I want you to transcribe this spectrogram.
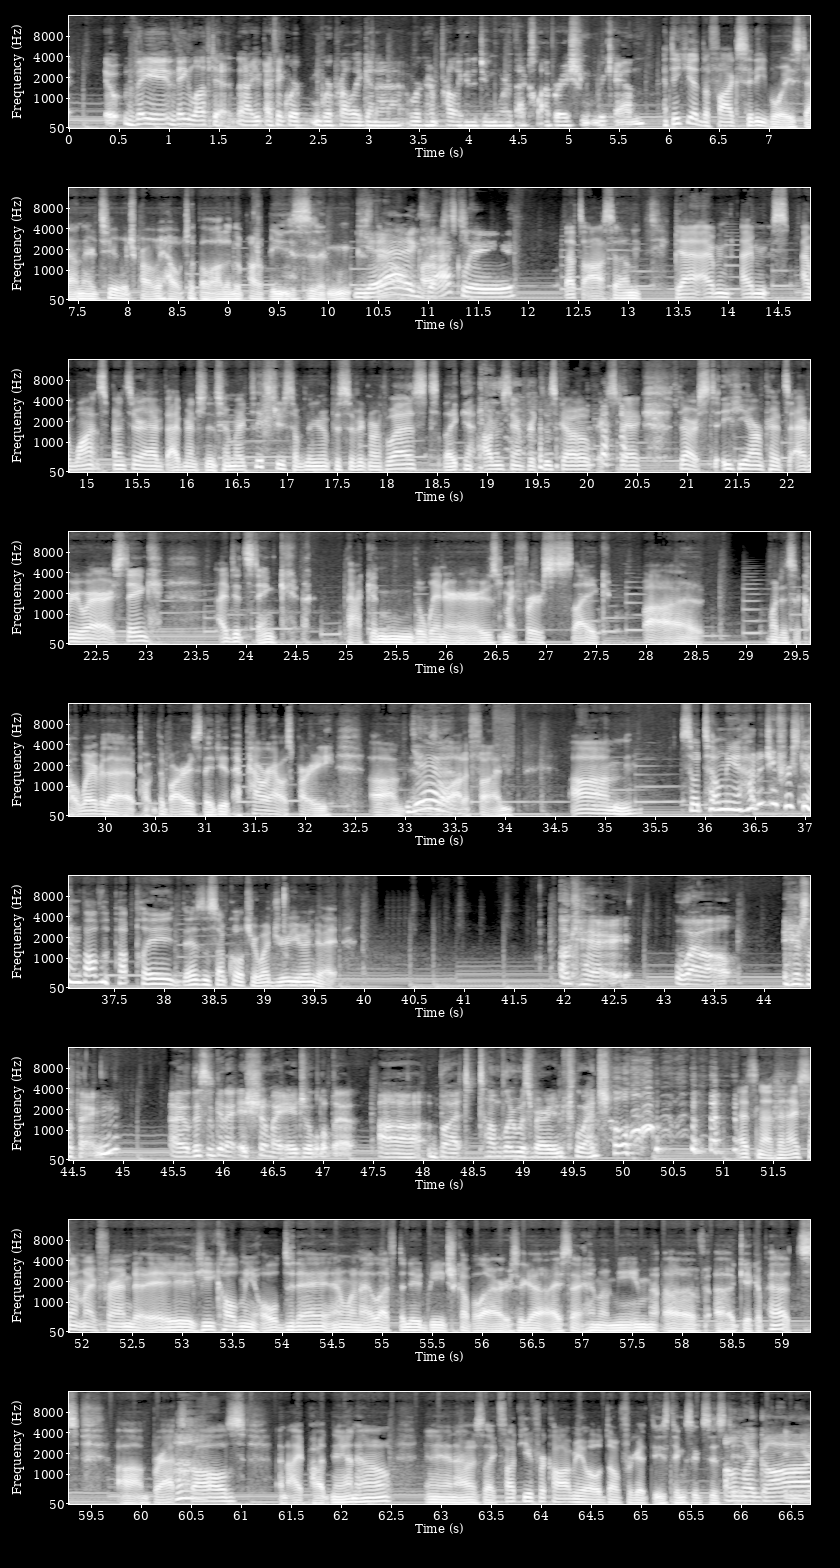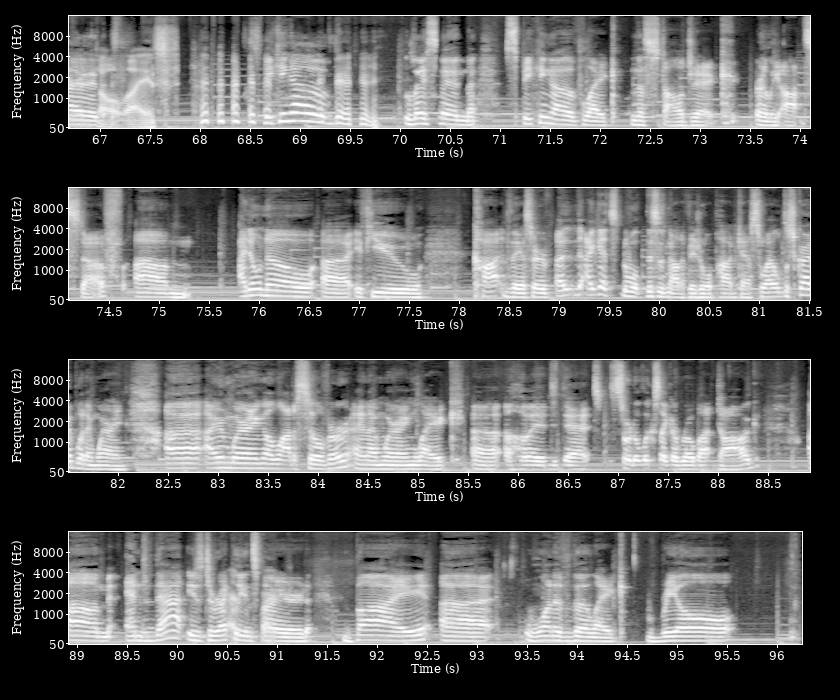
they they loved it. I, I think we're we're probably gonna we're gonna, probably gonna do more of that collaboration when we can. I think you had the Fox City boys down there too, which probably helped with a lot of the puppies. And Yeah, exactly. pups. That's awesome. Yeah, I'm. I'm. I want Spencer. I've, I've mentioned it to him. Like, please do something in the Pacific Northwest, like out in San Francisco. There are stinky armpits everywhere. Stink. I did stink back in the winter. It was my first like, uh, what is it called? Whatever that the bars they do, that powerhouse party. Um, it was Yeah. a lot of fun. Um, so tell me, how did you first get involved with pup play as a subculture? What drew you into it? Okay, well, here's the thing. This is gonna show my age a little bit, uh, but Tumblr was very influential. That's nothing. I sent my friend a. He called me old today, and when I left the nude beach a couple hours ago, I sent him a meme of uh, Gigapets, um, Bratz dolls, an iPod Nano, and I was like, "Fuck you for calling me old. Don't forget these things exist. oh my God. in your adult life." Speaking of Listen, speaking of like nostalgic early aught stuff, um, I don't know uh, if you caught this or uh, I guess well, this is not a visual podcast, so I'll describe what I'm wearing. Uh, I am wearing a lot of silver, and I'm wearing like uh, a hood that sort of looks like a robot dog. Um, and that is directly Arr, arr. inspired by uh, one of the like real,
